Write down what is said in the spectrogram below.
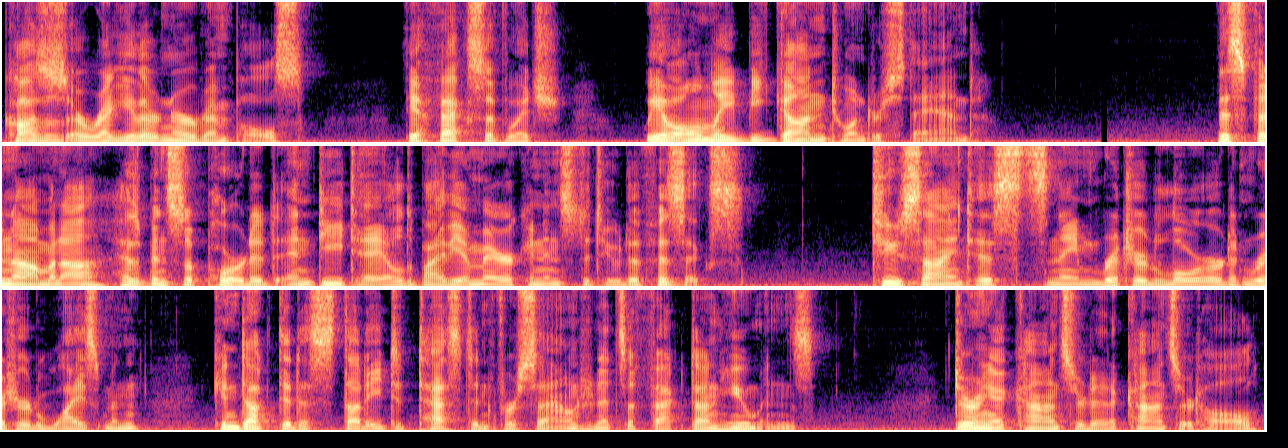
causes a regular nerve impulse, the effects of which we have only begun to understand. This phenomena has been supported and detailed by the American Institute of Physics. Two scientists named Richard Lord and Richard Wiseman conducted a study to test infrasound and its effect on humans. During a concert at a concert hall,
